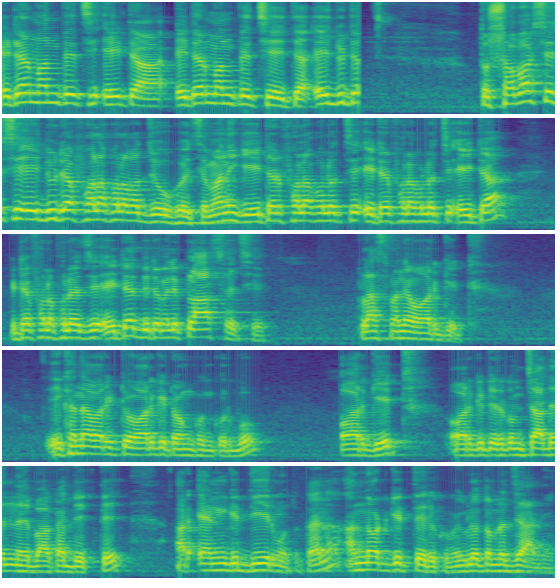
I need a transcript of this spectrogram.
এটার মান পেয়েছি এইটা, এটার মান পেয়েছি এইটা, এই দুইটা। তো সবার শেষে এই দুইটা ফলাফল আবার যোগ হয়েছে। মানে কি? এটার ফলাফল হচ্ছে, এটার ফলাফল হচ্ছে এইটা, এটার ফলাফল হচ্ছে এইটা, দুইটা মিলে প্লাস হয়েছে। প্লাস মানে অর গেট এখানে আবার একটু অর গেট অঙ্কন করব। অর গেট অর গেট এরকম চাঁদের নেয় বাঁকা দেখতে, আর এন গেট ডি এর মতো, তাই না? আর নট গেট তো এরকম, এগুলো তো আমরা জানি।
